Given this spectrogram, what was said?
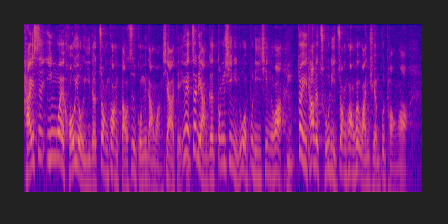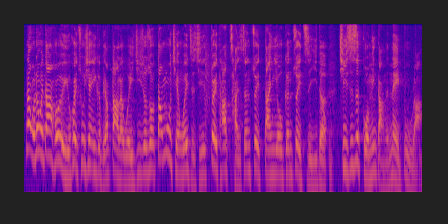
还是因为侯友谊的状况导致国民党往下跌？因为这两个东西你如果不厘清的话，对于他的处理状况会完全不同哦。那我认为，当然侯友谊会出现一个比较大的危机，就是说到目前为止，其实对他产生最担忧跟最质疑的，其实是国民党的内部啦。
